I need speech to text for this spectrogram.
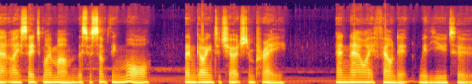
that I said to my mum this was something more than going to church and pray. And now I found it with you too.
